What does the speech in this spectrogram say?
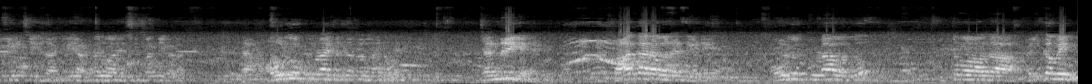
ಪಿ ಎಚ್ ಸಿಸ್ ಆಗಲಿ, ಅಂಗನವಾಡಿ ಸಿಬ್ಬಂದಿಗಳು ಅವರು ಕೂಡ ಇದರಲ್ಲಿ ನಾನು ಜನರಿಗೆ ಸಹಕಾರವನ್ನು ನೀಡಿ ಅವರು ಕೂಡ ಒಂದು ಉತ್ತಮವಾದ ವೆಲ್ಕಮಿಂಗ್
